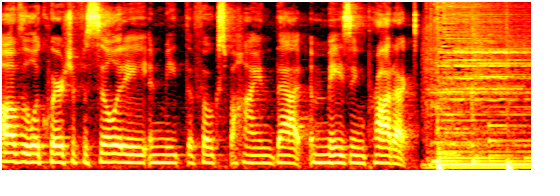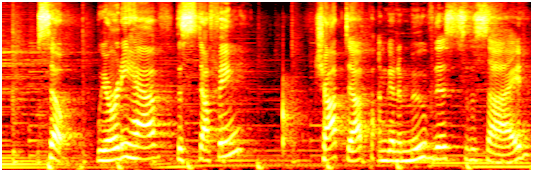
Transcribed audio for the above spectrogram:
of the La Quercia facility and meet the folks behind that amazing product. So we already have the stuffing chopped up. I'm gonna move this to the side.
